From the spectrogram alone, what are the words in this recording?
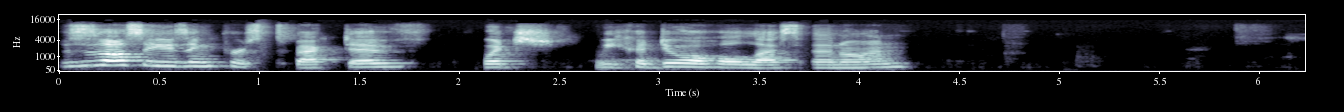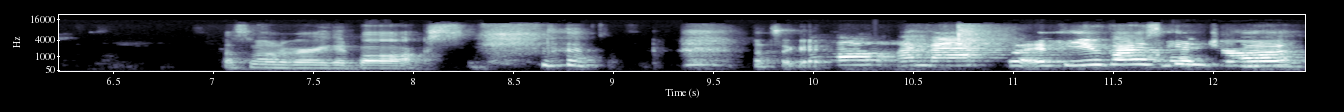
This is also using perspective, which we could do a whole lesson on. That's not a very good box. That's okay. Oh, I'm back. But if you guys can draw,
